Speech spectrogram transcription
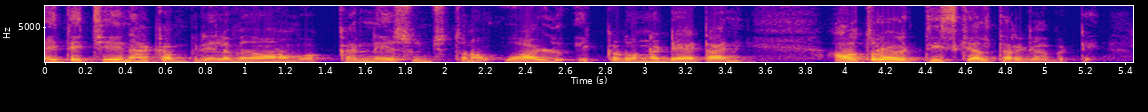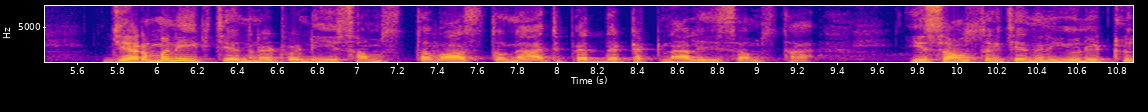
అయితే చైనా కంపెనీల మీద మనం ఒక కన్నేసి ఉంచుతున్నాం. వాళ్ళు ఇక్కడున్న డేటాని అవతల వాళ్ళకి తీసుకెళ్తారు కాబట్టి. జర్మనీకి చెందినటువంటి ఈ సంస్థ వాస్తవంగా అతిపెద్ద టెక్నాలజీ సంస్థ. ఈ సంస్థకు చెందిన యూనిట్లు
